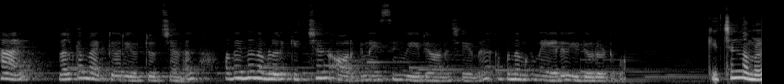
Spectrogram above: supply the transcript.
Hi welcome back to our YouTube channel അപ്പോൾ ഇന്ന് നമ്മളൊരു കിച്ചൺ ഓർഗനൈസിങ് വീഡിയോ ആണ് ചെയ്തത്. അപ്പോൾ നമുക്ക് നേരെ വീഡിയോയിലോട്ട് പോകാം. കിച്ചൺ നമ്മൾ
